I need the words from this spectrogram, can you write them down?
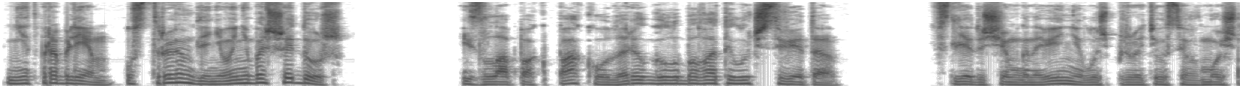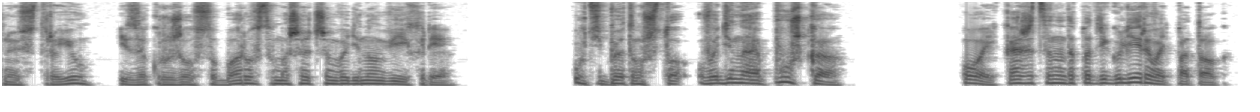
«Нет проблем, устроим для него небольшой душ». Из лапок Пака ударил голубоватый луч света. В следующее мгновение луч превратился в мощную струю и закружил Субару в сумасшедшем водяном вихре. «У тебя там что, водяная пушка?» «Ой, кажется, надо подрегулировать поток».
